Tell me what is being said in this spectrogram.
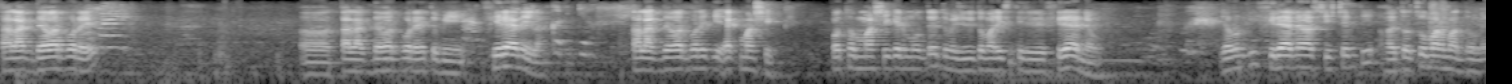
তালাক দেওয়ার পরে তালাক দেওয়ার পরে তুমি ফিরে আনিলা। তালাক দেওয়ার পরে কি? এক মাসিক। প্রথম মাসিকের মধ্যে তুমি যদি তোমার স্ত্রীর ফিরে নেও যেমন কি ফিরিয়ে নেওয়ার সিস্টেম কি? হয়তো চুমার মাধ্যমে,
